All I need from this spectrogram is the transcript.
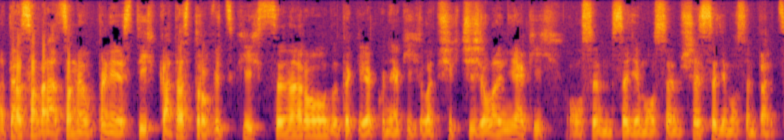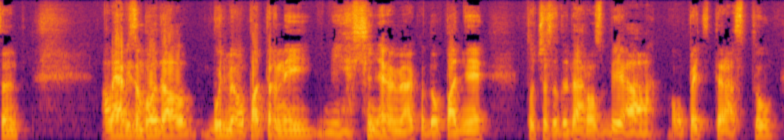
a teraz sa vrácame úplne z tých katastrofických scenárov do takých ako nejakých lepších, čiže len nejakých 8, 7, 8, 6, 7, 8 Ale ja by som povedal, buďme opatrní, my ešte nevieme, ako dopadne to, čo sa teda rozbíja opäť teraz tu.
